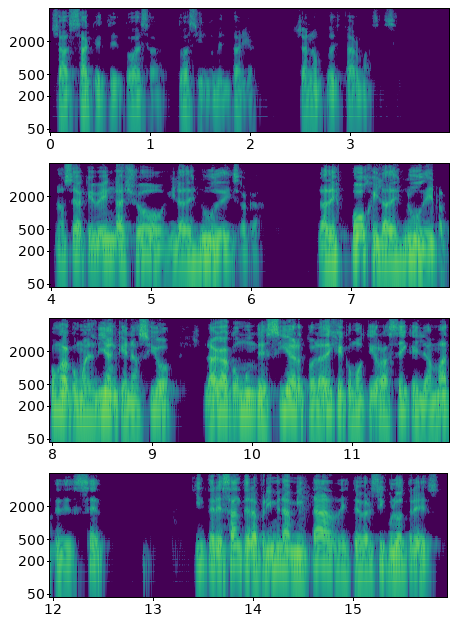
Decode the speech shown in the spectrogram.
ya sáquete toda esa, toda esa indumentaria, ya no puede estar más así. No sea que venga yo y la desnude, dice acá la despoje y la desnude, y la ponga como el día en que nació, la haga como un desierto, la deje como tierra seca y la mate de sed. Qué interesante la primera mitad de este versículo 3.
